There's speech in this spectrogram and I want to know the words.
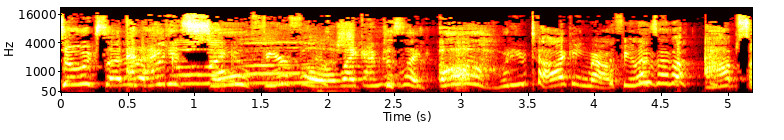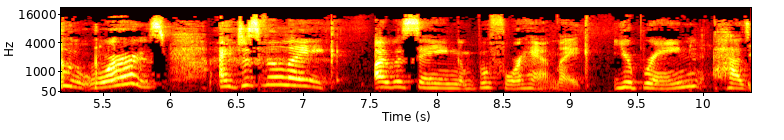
so excited. And I'm I like, get oh so gosh. fearful. Like I'm just like, oh, what are you talking about? Feelings are the absolute worst. I just feel like I was saying beforehand, like your brain has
